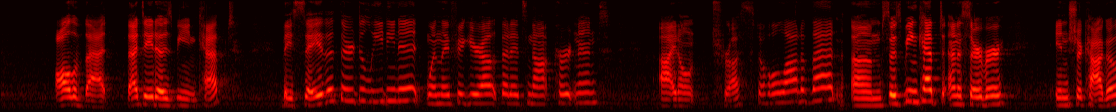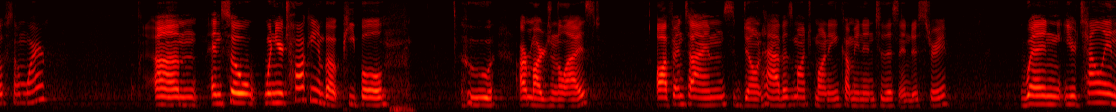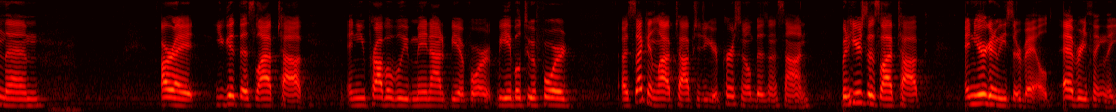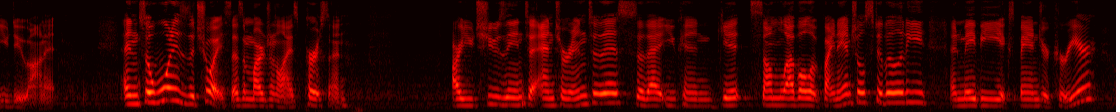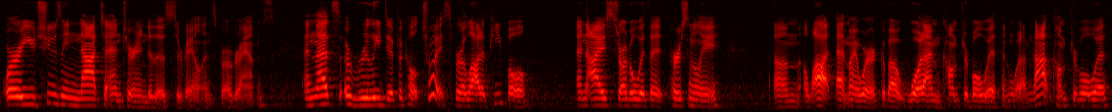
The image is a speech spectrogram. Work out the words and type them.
all of that, that data is being kept. They say that they're deleting it when they figure out that it's not pertinent. I don't trust a whole lot of that. Um, so it's being kept on a server in Chicago somewhere. Um, and so when you're talking about people who are marginalized, oftentimes don't have as much money coming into this industry, when you're telling them, all right, you get this laptop, and you probably may not be, afford, be able to afford a second laptop to do your personal business on, but here's this laptop, and you're going to be surveilled, everything that you do on it. And so what is the choice as a marginalized person? Are you choosing to enter into this so that you can get some level of financial stability and maybe expand your career? Or are you choosing not to enter into those surveillance programs? And that's a really difficult choice for a lot of people. And I struggle with it personally um, a lot at my work about what I'm comfortable with and what I'm not comfortable with.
